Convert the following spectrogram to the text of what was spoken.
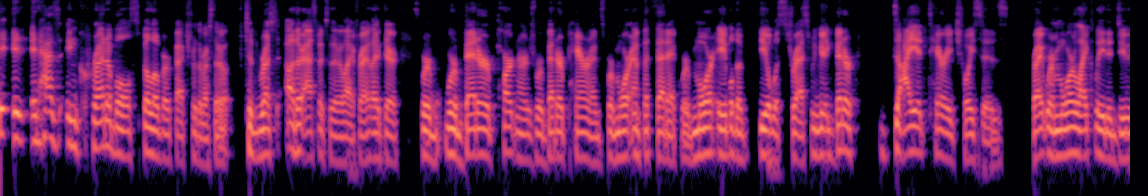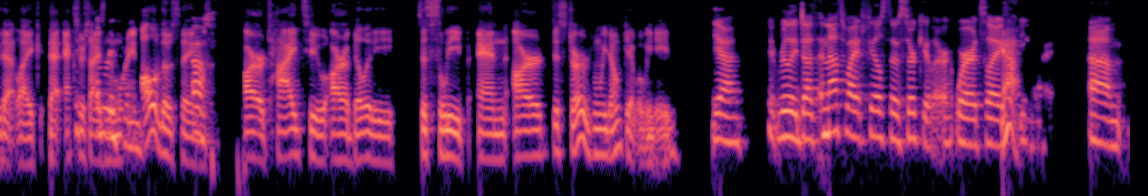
it, it, it, has incredible spillover effects for the rest of their, to the rest other aspects of their life, right? Like they're we're we're better partners, we're better parents, we're more empathetic, we're more able to deal with stress, we make better dietary choices, right? We're more likely to do that, like that exercise in the morning. All of those things oh. are tied to our ability to sleep and are disturbed when we don't get what we need. Yeah, it really does, and that's why it feels so circular, where it's like, yeah. You know, um,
